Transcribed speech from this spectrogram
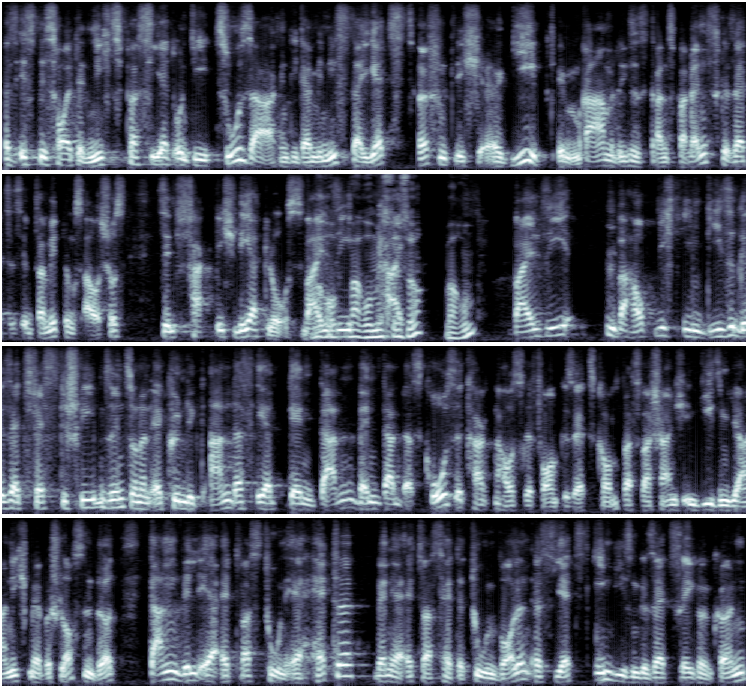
Es ist bis heute nichts passiert und die Zusagen, die der Minister jetzt öffentlich äh, gibt im Rahmen dieses Transparenzgesetzes im Vermittlungsausschuss, sind faktisch wertlos. Weil warum, sie warum ist das so? Warum? Weil sie überhaupt nicht in diesem Gesetz festgeschrieben sind, sondern er kündigt an, dass er denn dann, wenn dann das große Krankenhausreformgesetz kommt, was wahrscheinlich in diesem Jahr nicht mehr beschlossen wird, dann will er etwas tun. Er hätte, wenn er etwas hätte tun wollen, es jetzt in diesem Gesetz regeln können.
